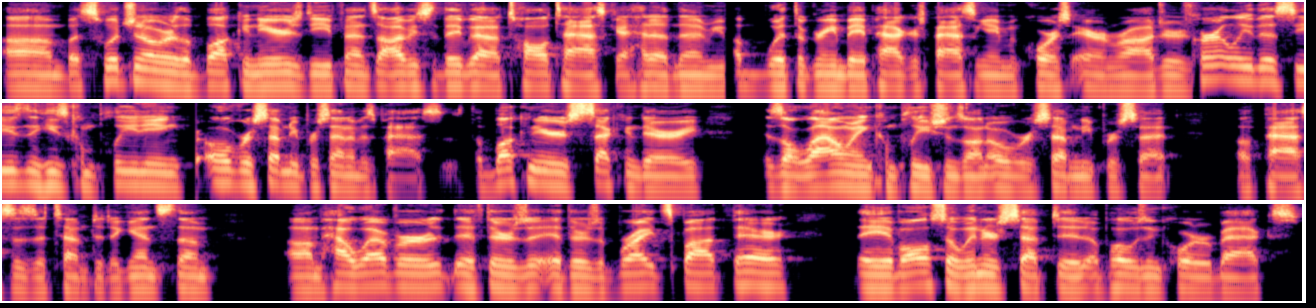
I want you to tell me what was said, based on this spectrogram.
Um, but switching over to the Buccaneers defense, obviously they've got a tall task ahead of them with the Green Bay Packers passing game. Of course, Aaron Rodgers. Currently this season, he's completing over 70% of his passes. The Buccaneers secondary is allowing completions on over 70% of passes attempted against them. Um, however, if there's a, if there's a bright spot there, they have also intercepted opposing quarterbacks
